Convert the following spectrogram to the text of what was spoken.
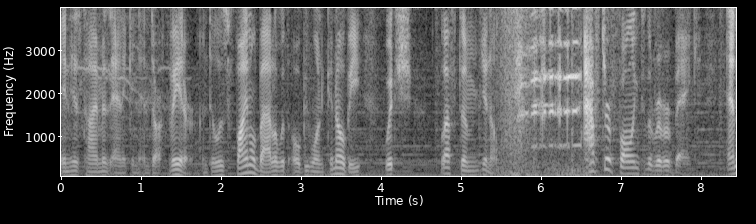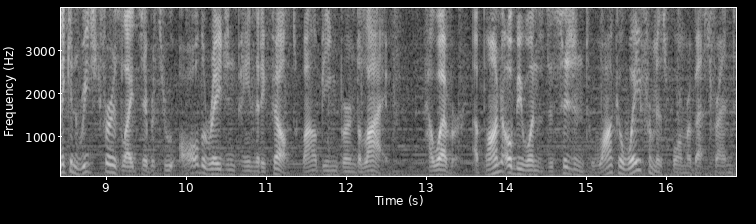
in his time as Anakin and Darth Vader, until his final battle with Obi Wan Kenobi, which left him, you know. After falling to the riverbank, Anakin reached for his lightsaber through all the rage and pain that he felt while being burned alive. However, upon Obi-Wan's decision to walk away from his former best friend,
